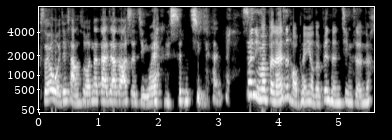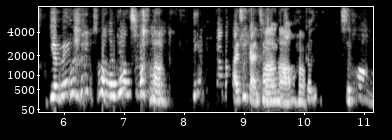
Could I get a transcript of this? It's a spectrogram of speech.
所以我就想说，那大家都要申请，我也来申请看看。所以你们本来是好朋友的，变成竞争的，也没有错，我这样说，因为大家都还是感情很好。好好可是时候，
